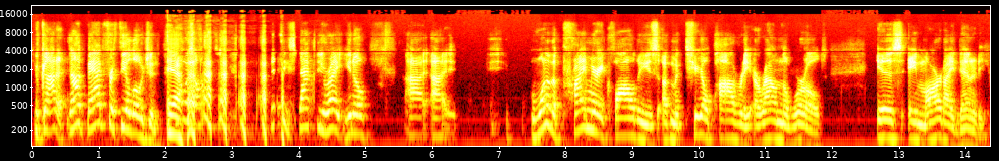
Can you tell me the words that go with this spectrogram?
You got it. Not bad for a theologian. Yeah. that's exactly right. You know, uh, uh, one of the primary qualities of material poverty around the world is a marred identity.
